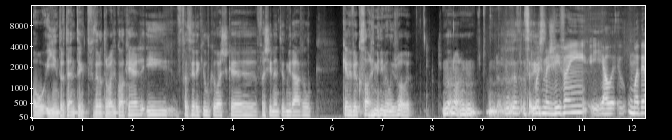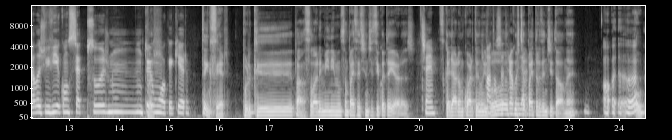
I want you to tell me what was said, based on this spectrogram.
ou, e entretanto tem que fazer outro trabalho qualquer e fazer aquilo que eu acho que é fascinante e admirável, que é viver com o salário mínimo em Lisboa. Não, não, não, Pois, mas vivem. ela- uma delas vivia com sete pessoas num, num T1 Pois. ou o que é que era. tem que ser, porque pá, o salário mínimo são para aí 650 euros. Sim. Se calhar um quarto em Lisboa custa para aí 300 e tal, não é? Ah, Ou,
